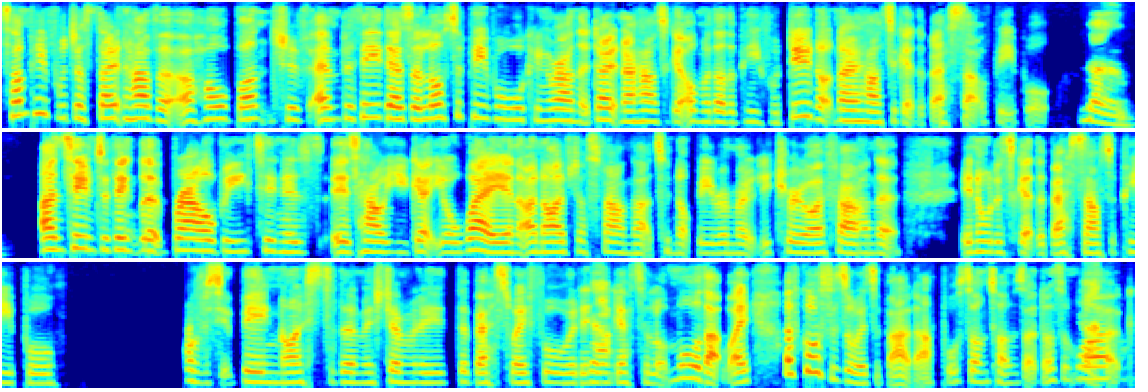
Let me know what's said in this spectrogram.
some people just don't have a, a whole bunch of empathy. There's a lot of people walking around that don't know how to get on with other people, do not know how to get the best out of people, no, and seem to think that browbeating is is how you get your way. And and I've just found that to not be remotely true. I found that in order to get the best out of people, obviously being nice to them is generally the best way forward, and yeah, you get a lot more that way. Of course, there's always a bad apple. Sometimes that doesn't yeah, work.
